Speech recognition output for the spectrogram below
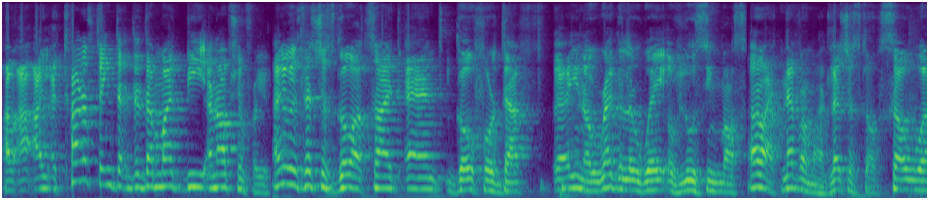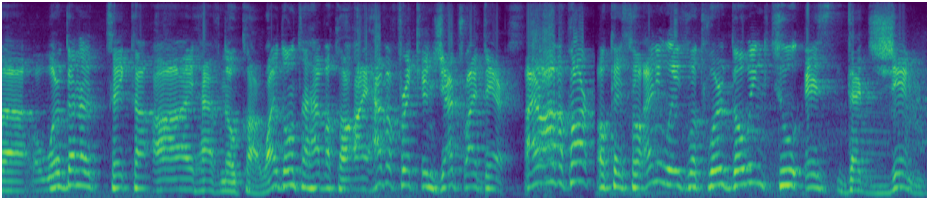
I, I, I kind of think that, that, that might be an option for you. Anyways, let's just go outside and go for that, uh, you know, regular way of losing muscle. Alright, never mind, let's just go. So uh, we're gonna take a, I have no car. Why don't I have a car? I have a freaking jet right there. I don't have a car. Okay, so anyways, what we're going to is the gym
